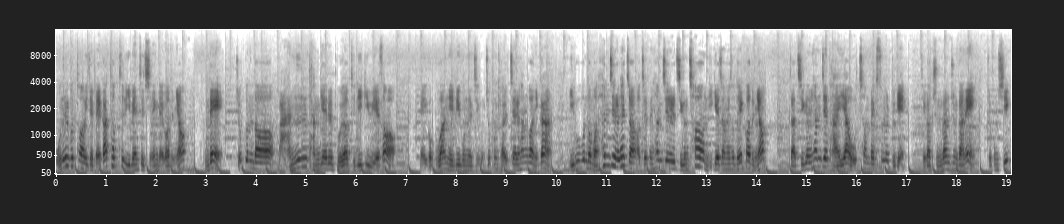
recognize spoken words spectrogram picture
오늘부터 이제 메가터틀 이벤트 진행되거든요. 근데 조금 더 많은 단계를 보여드리기 위해서 네, 이거 무한 예비군을 지금 조금 결제를 한 거니까 이 부분도 뭐 현질을 했죠. 어쨌든 현질을 지금 처음 이 계정에서도 했거든요. 자, 지금 현재 다이아 5122개. 제가 중간중간에 조금씩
